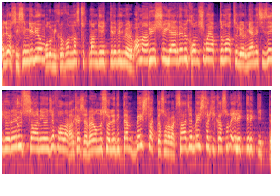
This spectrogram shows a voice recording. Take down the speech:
Alo sesim geliyor mu? Oğlum mikrofonu nasıl tutmam gerektiğini bilmiyorum ama dün şu yerde bir konuşma yaptığımı hatırlıyorum. Yani size göre 3 saniye önce falan. Arkadaşlar ben onu söyledikten 5 dakika sonra bak sadece 5 dakika sonra elektrik gitti.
